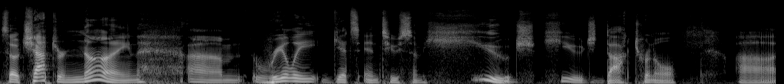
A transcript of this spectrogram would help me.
So, chapter 9 um, really gets into some huge, huge doctrinal uh,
